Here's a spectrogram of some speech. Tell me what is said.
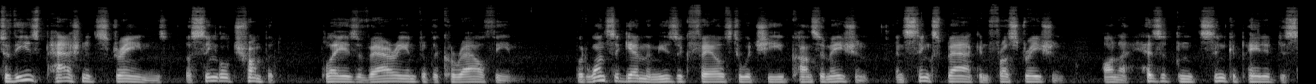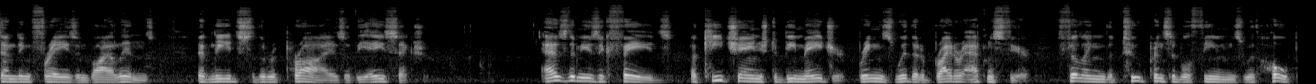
To these passionate strains, a single trumpet plays a variant of the chorale theme, but once again the music fails to achieve consummation and sinks back in frustration on a hesitant, syncopated descending phrase in violins that leads to the reprise of the A section. As the music fades, a key change to B major brings with it a brighter atmosphere filling the two principal themes with hope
